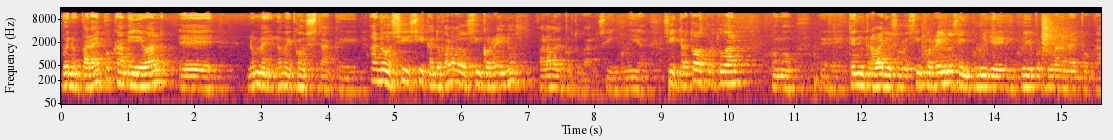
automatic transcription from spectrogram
Bueno, para a época medieval eh, non, me, non me consta que... Ah, non, sí, sí, cando falaba dos cinco reinos, falaba de Portugal, se incluía. Sí, a Portugal como eh, ten un traballo sobre os cinco reinos e incluye, incluye Portugal na época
